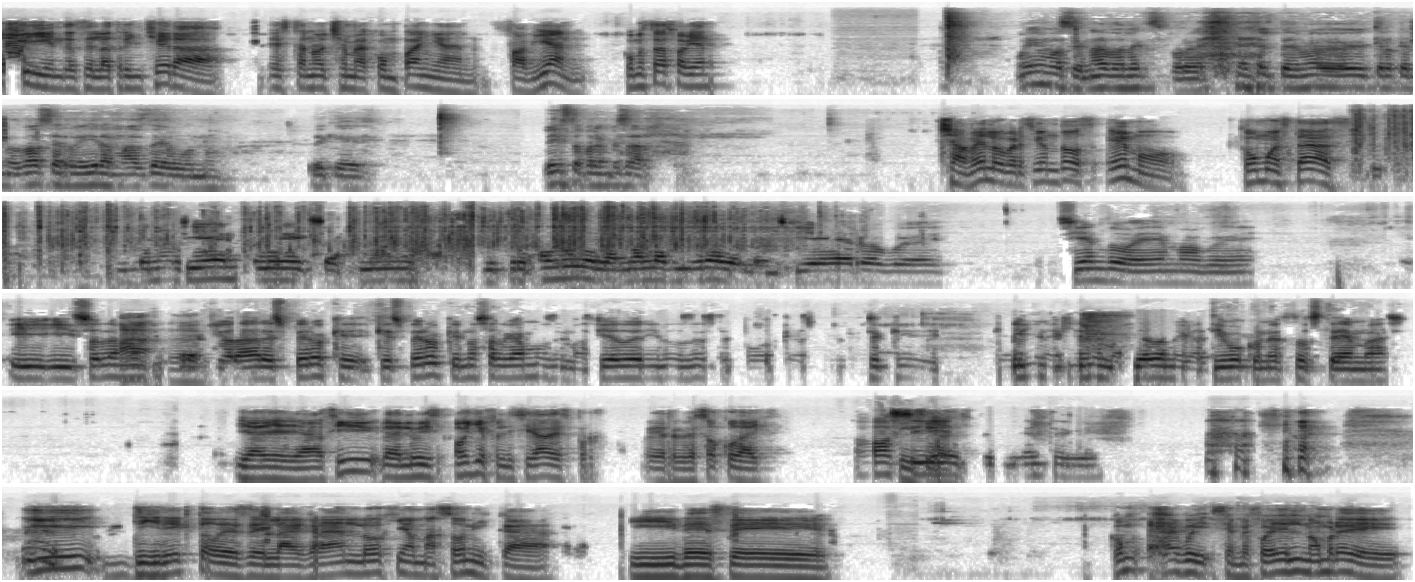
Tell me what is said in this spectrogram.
Hoy en Desde la Trinchera, esta noche me acompañan Fabián. ¿Cómo estás, Fabián? Muy emocionado, Alex, por el tema de hoy. Creo que nos va a hacer reír a más de uno. De que, listo para empezar. Chabelo, versión 2, Emo. ¿Cómo estás? Bien, Alex, aquí disfrutando de la mala vibra del encierro, güey. Siendo emo, güey. Y, y solamente Ah, para aclarar, espero que, que espero que no salgamos demasiado heridos de este podcast, porque sé que, que alguien aquí es demasiado negativo con estos temas. Ya, ya, ya. Sí, Luis. Oye, felicidades por eh, regresó Kudai. Oh, sí. excelente, güey. Y directo desde la gran logia masónica y desde... ¿Cómo? Ah, güey, se me fue el nombre de,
